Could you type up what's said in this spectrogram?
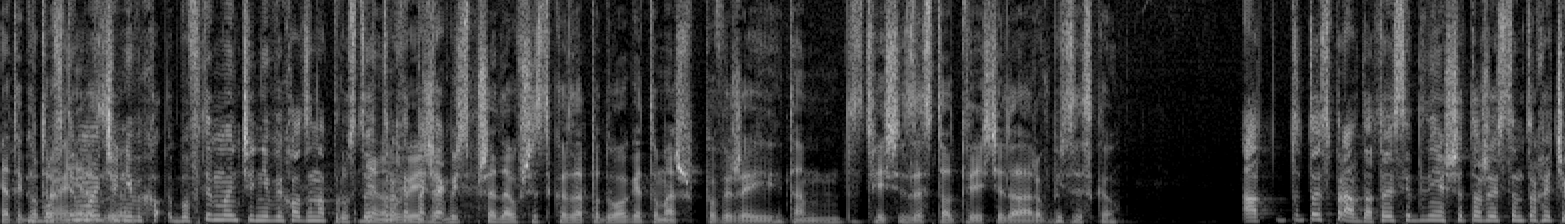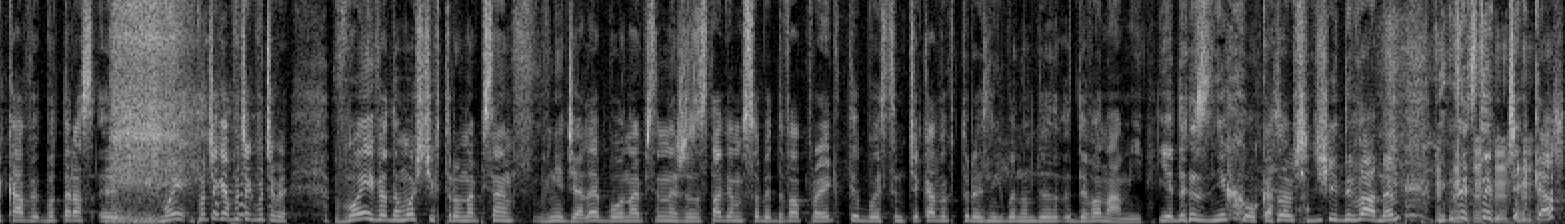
Ja tego no bo w tym nie momencie rozumiem. nie Bo w tym momencie nie wychodzę na plus. To nie, jest no, trochę mówisz, tak że jak... jakbyś sprzedał wszystko za podłogę, to masz powyżej tam ze 100-200 dolarów byś zyskał. A to, to, jest prawda, to jest jedynie jeszcze to, że jestem trochę ciekawy, bo teraz. Y, moje, poczekaj, poczekaj, poczekaj. W mojej wiadomości, którą napisałem w, w, niedzielę, było napisane, że zostawiam sobie dwa projekty, bo jestem ciekawy, które z nich będą dy, dywanami. Jeden z nich okazał się dzisiaj dywanem, więc jestem ciekaw,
